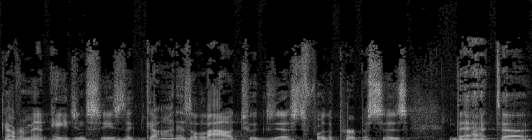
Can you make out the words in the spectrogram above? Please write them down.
government agencies that God has allowed to exist for the purposes that, uh,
